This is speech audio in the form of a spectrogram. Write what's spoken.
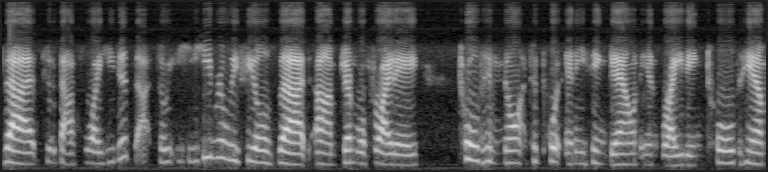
that that's why he did that. So he, he really feels that um, General Friday told him not to put anything down in writing, told him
